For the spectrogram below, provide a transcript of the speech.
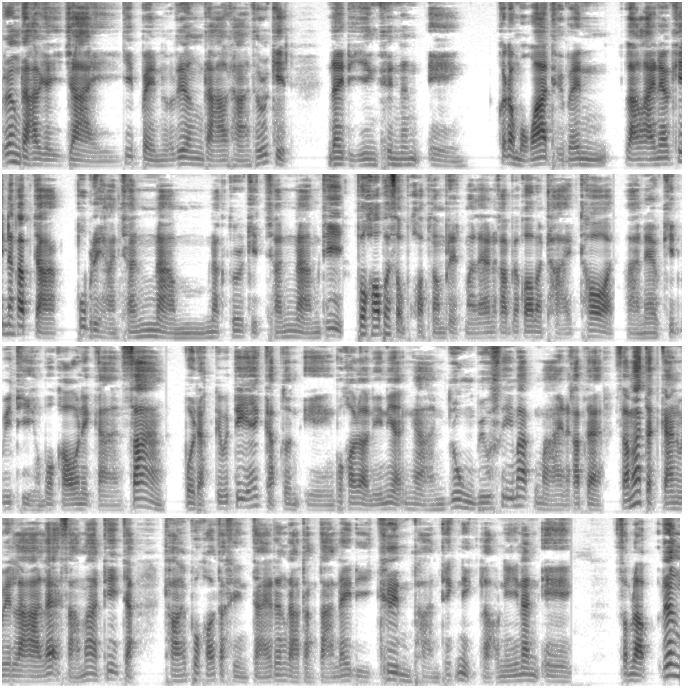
เรื่องราวใหญ่ ๆ ที่เป็นเรื่องราวทางธุรกิจได้ดียิ่งขึ้นนั่นเอง ก็ต้องบอกว่าถือเป็นหลากหลายแนวคิดนะครับจากผู้บริหารชั้นนำนักธุรกิจชั้นนำที่พวกเขาประสบความสำเร็จมาแล้วนะครับ แล้วก็มาถ่ายทอดแนวคิดวิธีของพวกเขาในการสร้าง productivity ให้กับตนเอง พวกเขาเหล่านี้เนี่ยงานยุ่งบิวซี่มากมายนะครับ แต่สามารถจัดการเวลาและสามารถที่จะทำให้พวกเขาตัดสินใจเรื่องราวต่างๆ ได้ดีขึ้น ผ่านเทคนิคเหล่านี้นั่นเองสำหรับเรื่อง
